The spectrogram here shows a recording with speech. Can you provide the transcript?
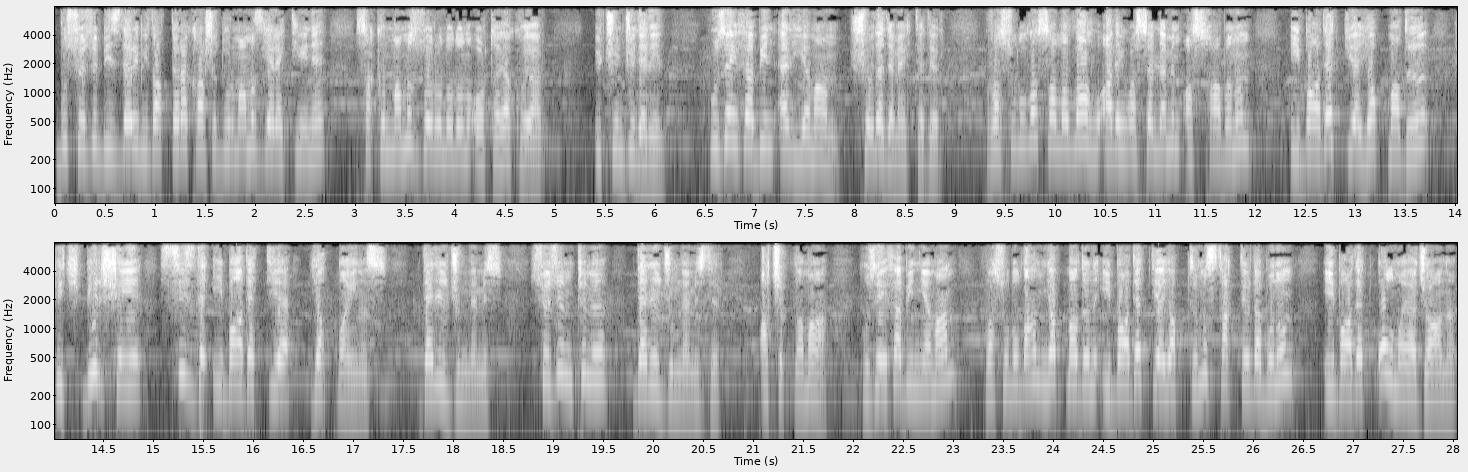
bu sözü bizleri bidatlara karşı durmamız gerektiğini, sakınmamız zorunluluğunu ortaya koyar. Üçüncü delil. Huzeyfe bin el-Yeman şöyle demektedir. Resulullah sallallahu aleyhi ve sellemin ashabının ibadet diye yapmadığı hiçbir şeyi siz de ibadet diye yapmayınız. Delil cümlemiz. Sözün tümü delil cümlemizdir. Açıklama. Huzeyfe bin Yaman Resulullah'ın yapmadığını ibadet diye yaptığımız takdirde bunun ibadet olmayacağını,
